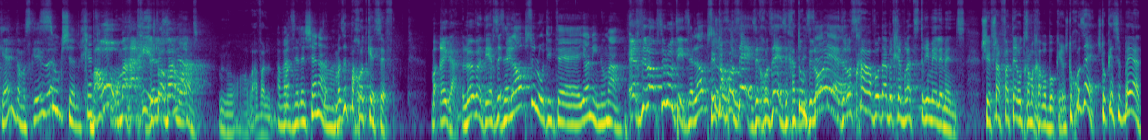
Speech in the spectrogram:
כן, אתה מסכים עם זה? סוג של חצי. ברור, מה אחי, יש לו לשנה. 400. נו, אבל... אבל זה לשנה. מה? מה זה פחות כסף? רגע, לא הבנתי איך זה... זה לא אבסולוטית, אה, יוני, נו מה? איך זה לא אבסולוטית? זה לא יש לו אבסולוטית. חוזה, זה חוזה, זה חתום, זה לא, לא שכר עבודה בחברת StreamElements, שאפשר לפטר אותך מחר בבוקר, יש לו חוזה, יש לו כסף ביד.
